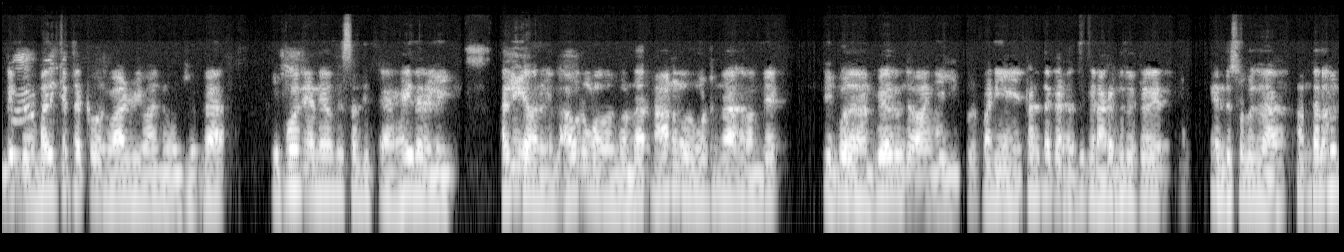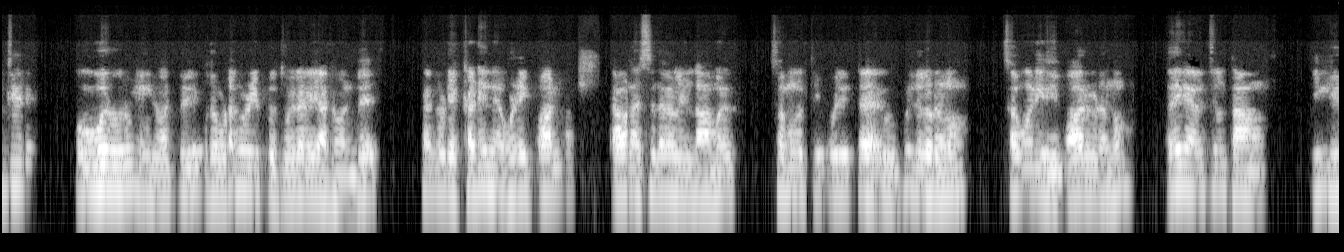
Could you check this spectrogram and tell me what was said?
இன்றைக்கு ஒரு மதிக்கத்தக்க ஒரு வாழ்வை வாழ்ந்து கொண்டிருக்கிறார். இப்போது என்னை வந்து சந்தித்த ஹைதர் அலி அலி அவர்கள் அவரும் அவர் வந்தார் நானும் ஒரு ஓட்டுநராக வந்தேன். இப்போது நான் பேருந்து வாங்கி இப்போ பணியை கடந்த கட்டத்துக்கு நடந்திருக்கிறேன் என்று சொல்லுகிறார் அந்த அளவுக்கு ஒவ்வொருவரும் இங்கு வந்து ஒரு உடல் உழைப்பு தொழிலாளியாக வந்து தங்களுடைய கடின உழைப்பால் கவன சிதறல் இல்லாமல் சமூகத்தை குறித்த ஒரு புரிதலுடனும் சமூக நீதி பார்வையுடனும் அதே நேரத்தில் தாம் இங்கு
